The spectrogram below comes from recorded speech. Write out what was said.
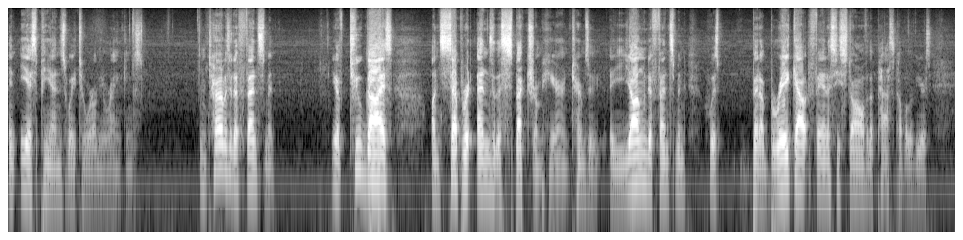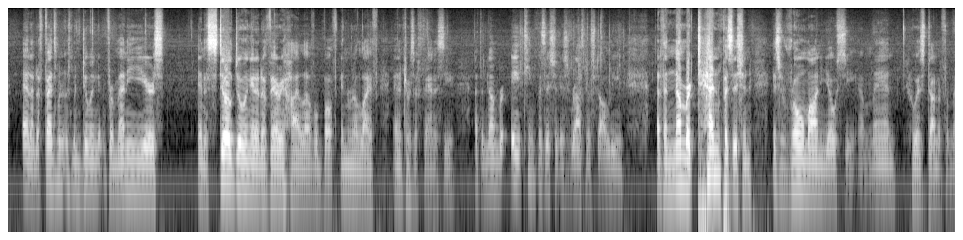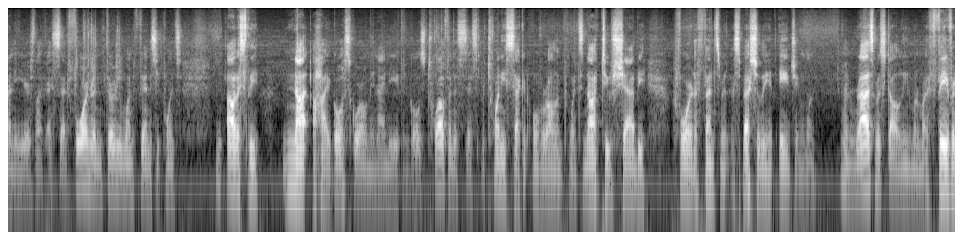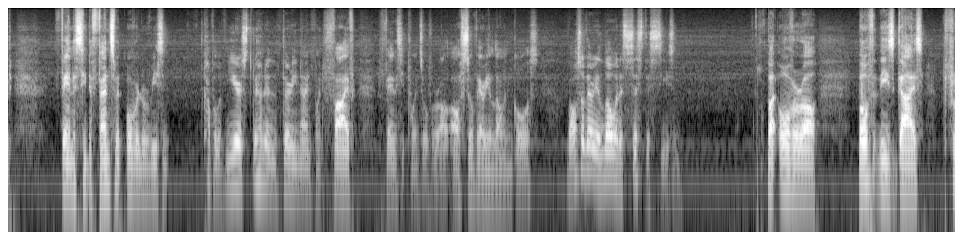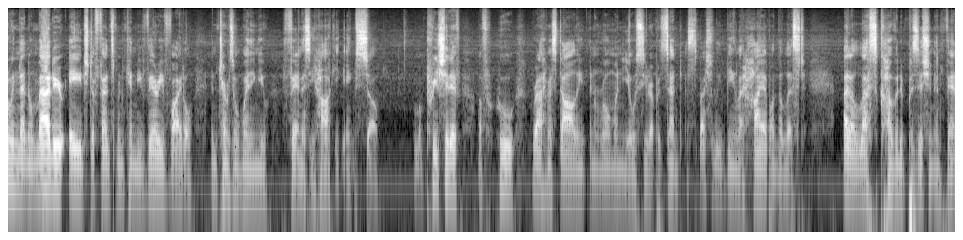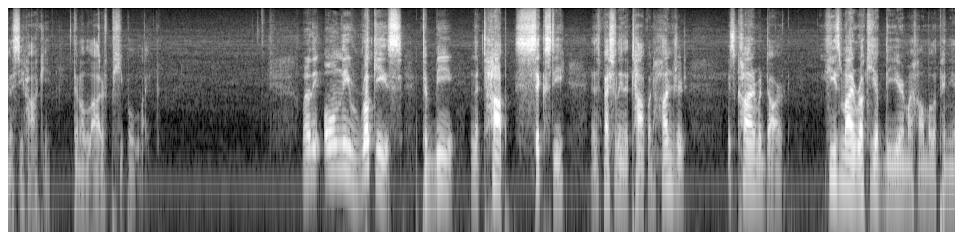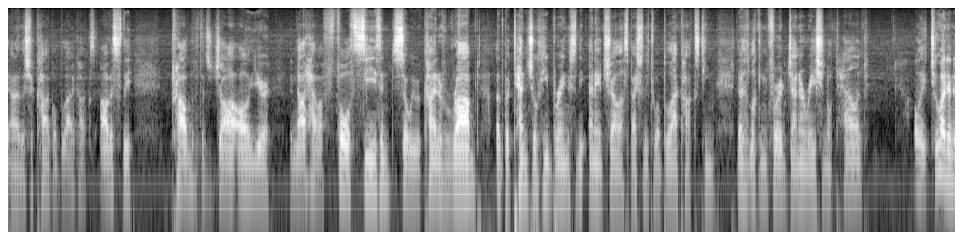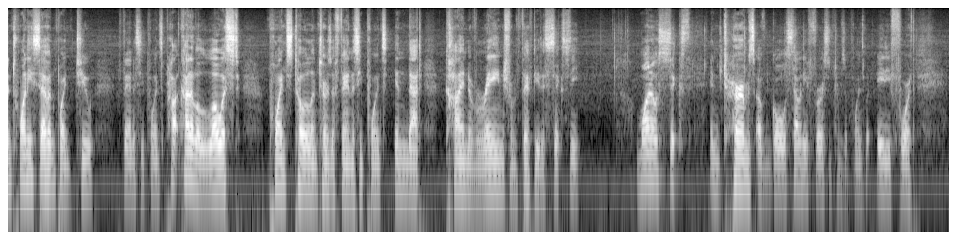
in ESPN's way too early rankings. In terms of defensemen, you have two guys on separate ends of the spectrum here in terms of a young defenseman who has been a breakout fantasy star over the past couple of years, and a defenseman who's been doing it for many years and is still doing it at a very high level, both in real life and in terms of fantasy. At the number 18 position is Rasmus Dahlin. At the number 10 position is Roman Josi, a man who has done it for many years, like I said. 431 fantasy points. Obviously, not a high goal scorer, only 98th in goals, 12th in assists, but 22nd overall in points. Not too shabby for a defenseman, especially an aging one. And Rasmus Dahlin, one of my favorite fantasy defensemen over the recent couple of years, 339.5 fantasy points overall, also very low in goals. But also very low in assists this season. But overall, both of these guys proving that no matter your age, defensemen can be very vital in terms of winning you fantasy hockey games. So I'm appreciative of who Rasmus Dahlin and Roman Josi represent, especially being that high up on the list at a less coveted position in fantasy hockey than a lot of people like. One of the only rookies to be in the top 60, and especially in the top 100, is Connor Bedard. He's my rookie of the year, in my humble opinion, out of the Chicago Blackhawks. Obviously, problem with his jaw all year. Did not have a full season, so we were kind of robbed of the potential he brings to the NHL, especially to a Blackhawks team that was looking for a generational talent. Only 227.2 fantasy points, kind of the lowest points total in terms of fantasy points in that kind of range from 50 to 60. 106th in terms of goals, 71st in terms of points, but 84th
